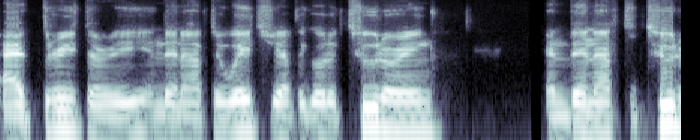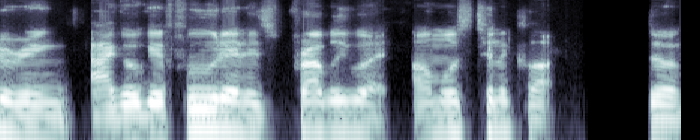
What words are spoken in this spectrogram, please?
at 3.30 and then after weights you have to go to tutoring. And then after tutoring i go get food and it's probably what almost 10 o'clock. So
